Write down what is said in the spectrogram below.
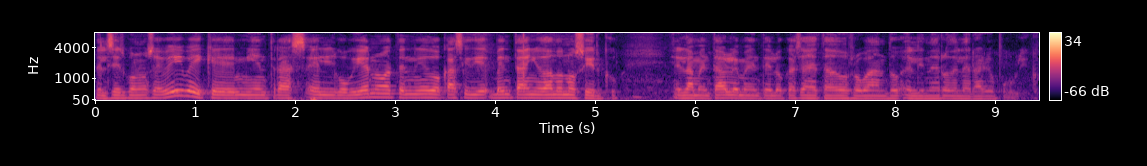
del circo no se vive y que mientras el gobierno ha tenido casi 10, 20 años dándonos circo, eh, lamentablemente lo que se han estado robando el dinero del erario público.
